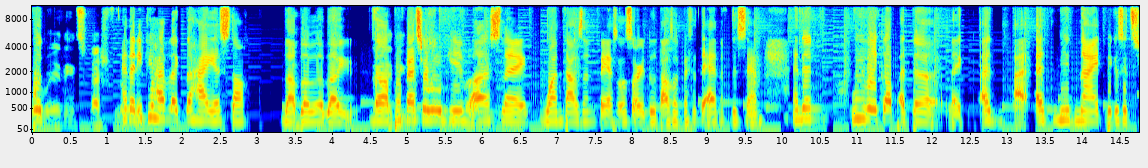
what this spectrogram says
put, I think it's cash flow. and then if you have like the highest stock, blah blah blah blah, you- I the professor will give but- us like one thousand pesos or two thousand pesos at the end of the sem, and then we wake up at the like at, at at midnight because it's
